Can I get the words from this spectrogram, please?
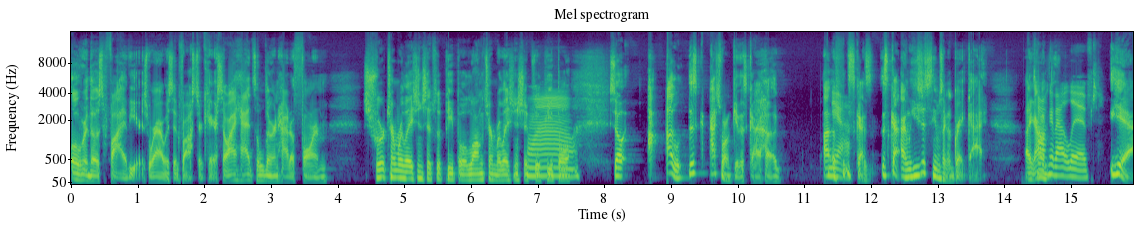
over those 5 years where I was in foster care. So I had to learn how to form short-term relationships with people, long-term relationships with people. So I, I this I just want to give this guy a hug. I, Yeah. This guy's this guy. I mean, he just seems like a great guy. Like, Talking about lived. yeah.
